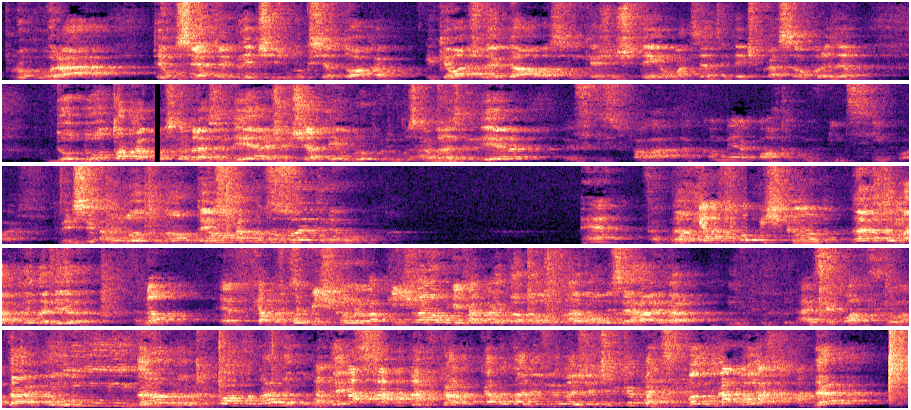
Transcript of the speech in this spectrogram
procurar ter um certo ecletismo no que você toca. E que eu acho legal, assim, que a gente tenha uma certa identificação, por exemplo, Dudu toca música brasileira, a gente já tem um grupo de música brasileira, falar, a câmera corta com 25, eu acho. 25 tá minutos? Não, tem Não, tá com 18, né? É, não, porque ela ficou piscando. Não, eu tô marcando ali, ó. Não, é porque ela ficou piscando, ela pisca não, porque já vai. Não, não, já vamos encerrar já. Aí você corta isso lá. Tá, então. Não, não, não corta nada, não tem isso. O cara, o cara tá ali vendo a gente, ele quer participar do negócio?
